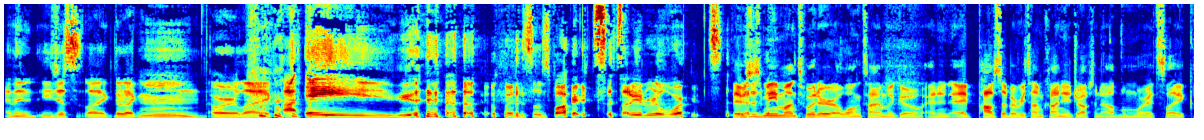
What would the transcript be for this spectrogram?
and then he just like they're like mm or like ah, a what is those parts? It's not even real words. There's this meme on Twitter a long time ago, and it, it pops up every time Kanye drops an album where it's like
